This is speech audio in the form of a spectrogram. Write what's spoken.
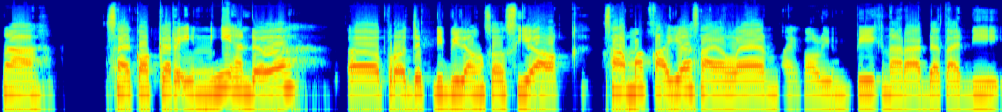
Nah, Psychocare ini adalah uh, project di bidang sosial sama kayak Silent, Psycholimpik, Narada tadi.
